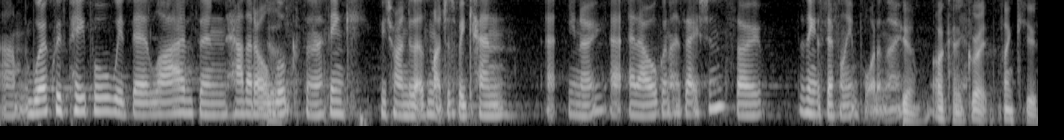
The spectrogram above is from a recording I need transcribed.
um, work with people with their lives and how that all yes. looks. And I think we try and do that as much as we can, at, you know, at, at our organisation. So I think it's definitely important, though. Yeah. Okay. Great. Thank you,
